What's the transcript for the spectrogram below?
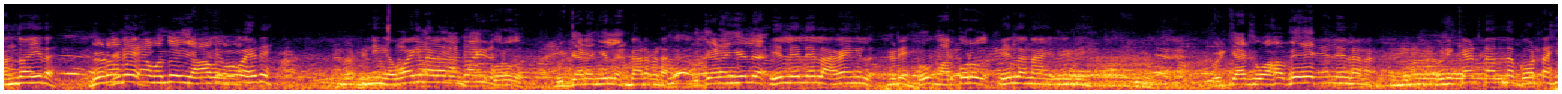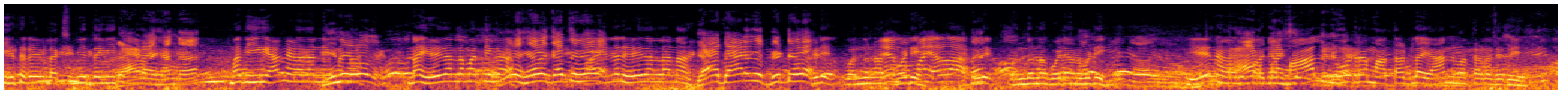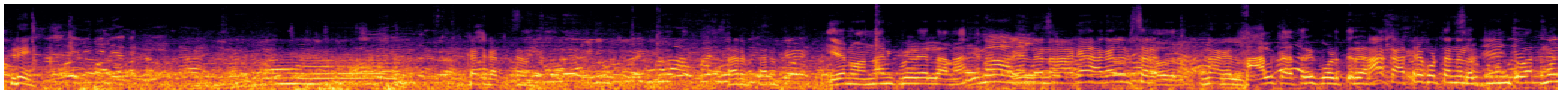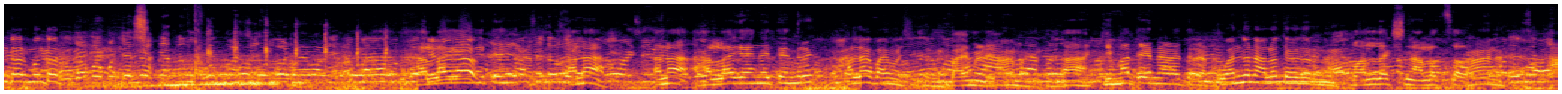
ಒಂದು ಐದು. ಹಿಡಿ. ನಿಂಗೆ ಯಾವಾಗಿಂದ ಹೇಳೋದು? ಕೊರೋಗು ಗುದ್ದಾಡಂಗಿಲ್ಲ ಬೇಡ ಬೇಡ. ಗುದ್ದಾಡಂಗಿಲ್ಲ ಇಲ್ಲ ಇಲ್ಲ ಇಲ್ಲ ಆಗಂಗಿಲ್ಲ. ಹಿಡಿ. ಹೋಗಿ ಮಾಡ್ಕೊರೋಗು. ಇಲ್ಲ ನಾ ಇಲ್ಲಿ ಹಿಡಿ. ಹುಡ್ಕ್ಯಾಡ್ಸಿ ಹೋಗ್ಬೇಕು ಇಲ್ಲ ಇಲ್ಲ ನಾ ಹುಡುಕ್ಯಾಡ್ತಲ್ಲ ಗೋಟ ಹೀತರೆ ಲಕ್ಷ್ಮಿ ಇದ್ದಂಗೆ. ಬೇಡ ಹೆಂಗ? ಮತ್ತೆ ಈಗ ಏನು ಹೇಳ್ದ ನೀನು ಹೇಳೋದು. ನಾ ಹೇಳಿದಲ್ಲ ಮತ್ತೆ ಈಗ? ಹೇಳ ಹೇಳ. ಗತ್ತ ಹೇಳ ಫೈನಲ್ ನಾ? ಯಾ ಬೇಡ ಬಿಟ್ಟು ಹಿಡಿ ಒಂದು ನಾ ನೋಡಿ ಹಿಡಿ ಒಂದು ನಾ ಹೊಡಿ ನೋಡಿ ಏನು ಮಾಲ್. ನೋಡ್ರೆ ಮಾತಾಡ್ಲ ಯಾನ್ ಮಾತಾಡೋದಿರಿ ಹಿಡಿ. ಕಟ್ ಕಟ್ ಸರ್ ಸರ್ ಏನು ಹೊಂದಾಣಿಕೆ ಬೀಳಿಲ್ಲ ಅಣ್ಣ? ಇಲ್ಲ ಆಗ ಆಗಲ್ಲ ಸರ್. ಹೌದ್ರಿ? ನಾ ಆಗಲ್ಲ ಹಾಲು ಖಾತ್ರಿ ಕೊಡ್ತೀರ? ನಾ ಖಾತ್ರಿ ಕೊಡ್ತಾನೆ ಸ್ವಲ್ಪ ಮುಂದೆ ಬನ್ನಿ. ಮುಂತವ್ರು ಮುಂತವ್ರು ಹಲ್ಲಾಗ ಹೆಂಗೈತೆ? ಅಣ್ಣ ಅಣ್ಣ ಹಲ್ಲಾಗ ಹೆಂಗೈತೆ ಅಂದ್ರಿ? ಹಲ್ಲಾಗ ಬಾಯ್ ಮಾಡ್ಸಿದ್ರು ಬಾಯ್ ಮಾಡಿ. ಹಾಂ ಕಿಮ್ಮತ್ ಏನು ಹೇಳ್ತೀರಿ ಒಂದು ನಲ್ವತ್ತು ಹೇಳಿದ್ರು ಒಂದ್ ಲಕ್ಷ ನಲ್ವತ್ತು ಸಾವಿರ. ಹಾಂ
